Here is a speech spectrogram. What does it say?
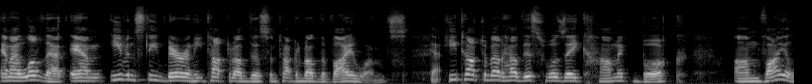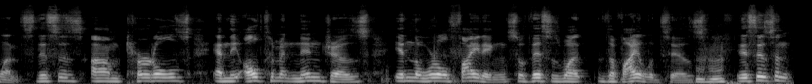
And I love that. And even Steve Barron, he talked about this and talking about the violence. Yeah. He talked about how this was a comic book um, violence. This is um, turtles and the ultimate ninjas in the world fighting. So this is what the violence is. Mm-hmm. This isn't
